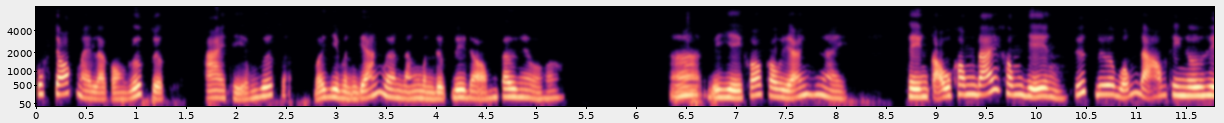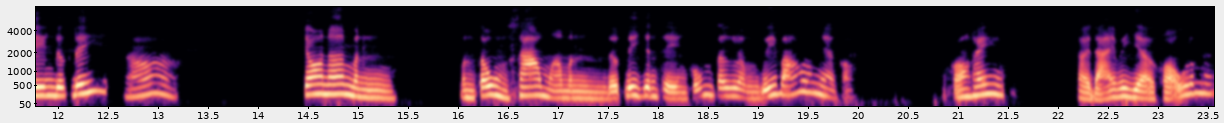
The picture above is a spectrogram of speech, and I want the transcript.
phút chót này là còn rước được ai thì ông rước đó. bởi vì mình gán lên đặng mình được đi đò ông tư nghe bà con. Đó bởi vì có câu giảng như này? Thiền cậu không đáy không diền trước đưa bổn đạo thì ngư hiền được đi. Đó. Cho nên mình mình tu làm sao mà mình được đi trên thiền của ông tư là mình quý báu lắm nha con. Con thấy thời đại bây giờ khổ lắm đó.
